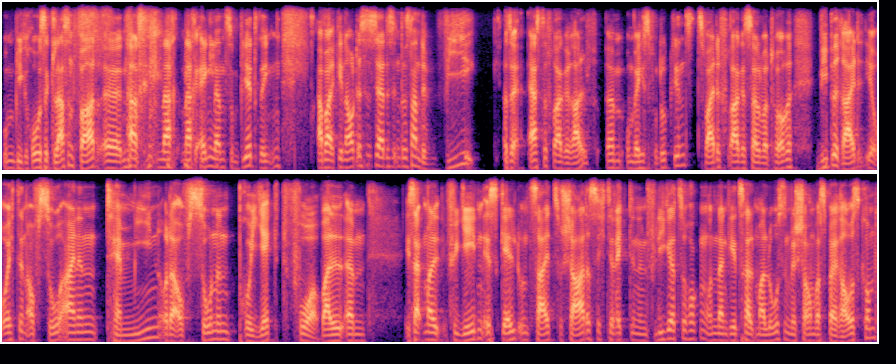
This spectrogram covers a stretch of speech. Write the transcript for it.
um die große Klassenfahrt äh, nach, nach, nach England zum Bier trinken. Aber genau das ist ja das Interessante. Wie also erste Frage Ralf, ähm, um welches Produkt geht es? Zweite Frage Salvatore, wie bereitet ihr euch denn auf so einen Termin oder auf so ein Projekt vor? Weil ähm, ich sag mal, für jeden ist Geld und Zeit zu schade, sich direkt in den Flieger zu hocken und dann geht es halt mal los und wir schauen, was bei rauskommt.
